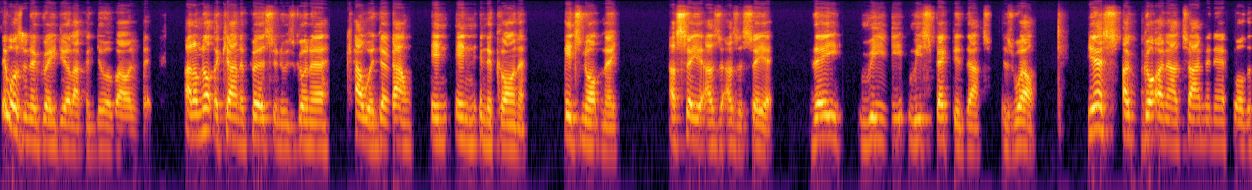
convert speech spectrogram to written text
There wasn't a great deal I can do about it, and I'm not the kind of person who's going to cower down in in in the corner. It's not me. I say it as as I say it. They re- respected that as well. Yes, I got an hard time in there for the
